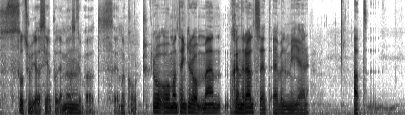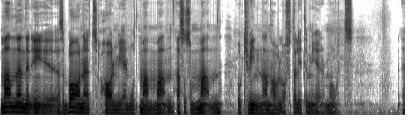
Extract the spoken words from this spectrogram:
så tror jag ser på det, men jag ska Mm. bara säga något kort. Och, och man tänker då, men generellt sett är väl mer att mannen, den, alltså barnet har mer mot mamman, alltså som man. Och kvinnan har väl ofta lite mer mot eh,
